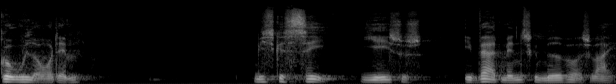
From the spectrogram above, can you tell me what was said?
gå ud over dem. Vi skal se Jesus i hvert menneske møde på vores vej.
